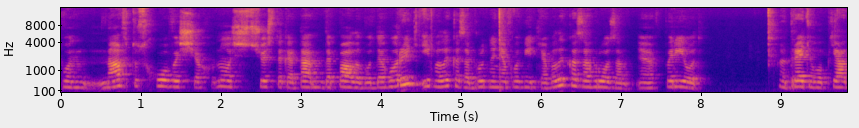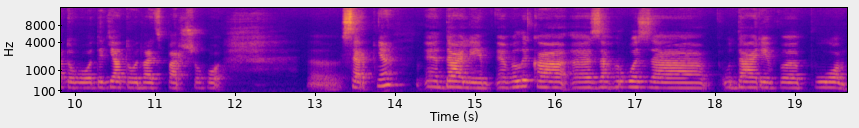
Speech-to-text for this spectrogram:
по нафтосховищах, ну щось таке, там, де паливо, де горить, і велике забруднення повітря. Велика загроза е, в період 3, 5, 9, 21 серпня. Е, Далі е, велика е, загроза ударів по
